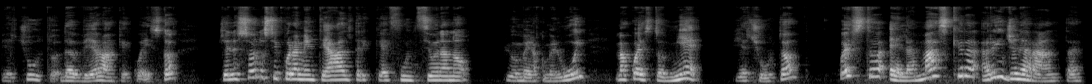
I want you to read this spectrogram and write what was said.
piaciuto davvero anche questo, ce ne sono sicuramente altri che funzionano più o meno come lui, ma questo mi è piaciuto. Questa è la maschera rigenerante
